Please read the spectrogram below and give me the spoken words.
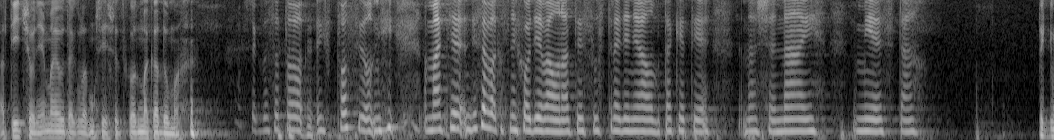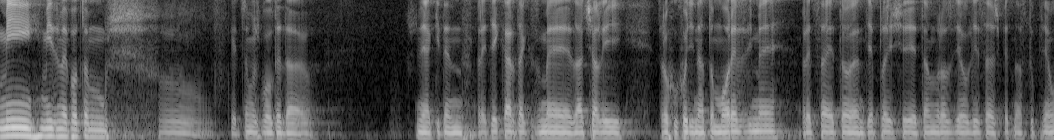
a tí, čo nemajú, tak musí všetko odmakať doma. Však zase to ich posilní. Máte, kde sa vlastne chodievalo na tie sústredenia, alebo také tie naše naj, miesta? Tak my, my sme potom už, keď som už bol teda už nejaký ten pretekár, tak sme začali trochu chodiť na to more v zime. Predsa je to len teplejšie, je tam rozdiel 10 až 15 stupňov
